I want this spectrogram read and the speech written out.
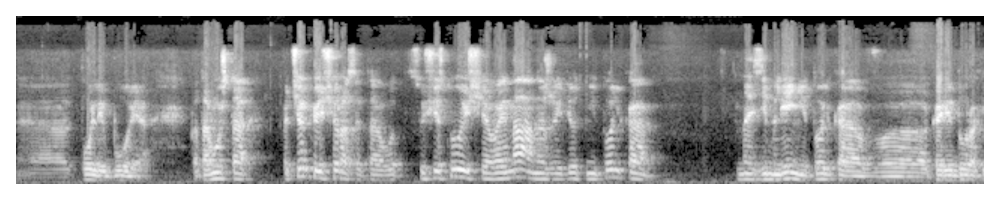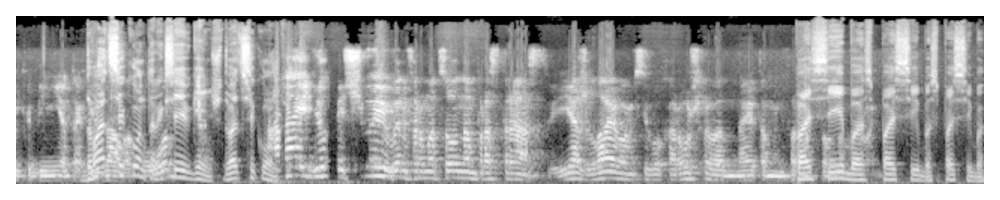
э, поле боя. Потому что, подчеркиваю еще раз, это вот существующая война, она же идет не только на земле, не только в коридорах и кабинетах. 20 секунд, ООН. Алексей Евгеньевич, 20 секунд. Она идет еще и в информационном пространстве. И я желаю вам всего хорошего на этом информационном Спасибо, фоне. спасибо, спасибо.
